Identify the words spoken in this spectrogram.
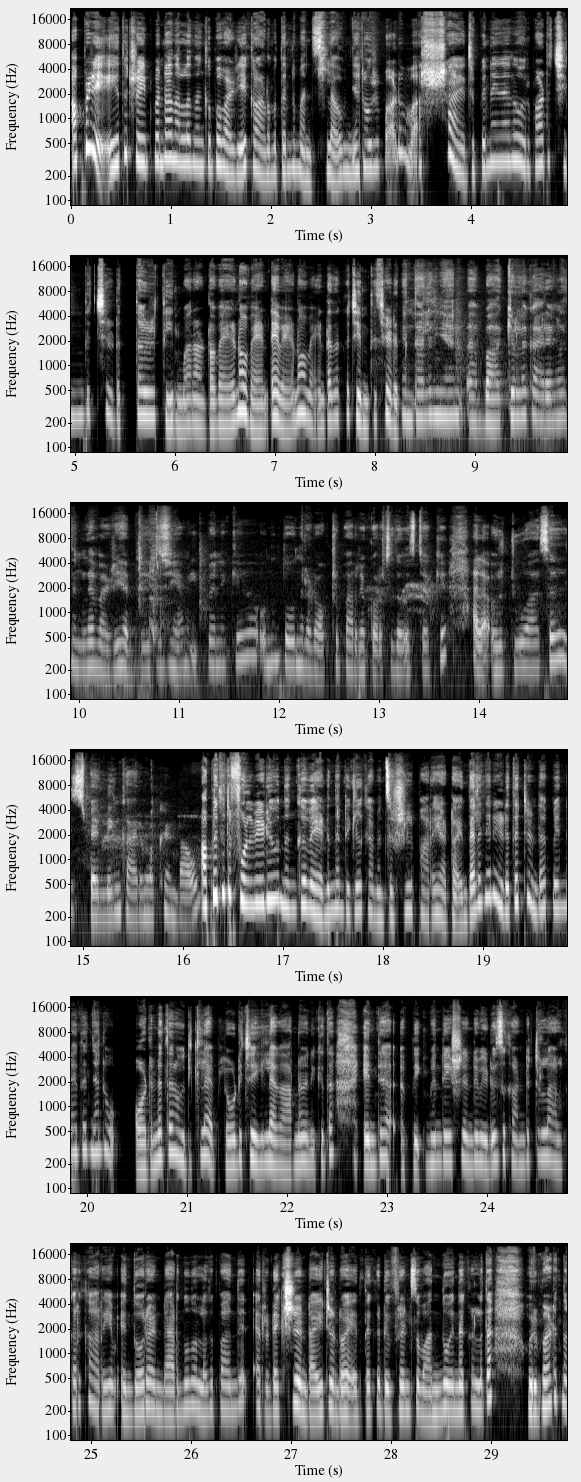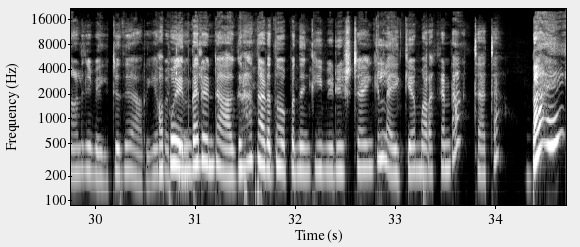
അപ്പോഴേ ഏത് ട്രീറ്റ്മെന്റാന്നുള്ളത് നിങ്ങൾക്ക് ഇപ്പോൾ വഴിയെ കാണുമ്പോൾ തന്നെ മനസ്സിലാവും. ഞാൻ ഒരുപാട് വർഷമായിട്ട് പിന്നെ ഞാൻ ഒരുപാട് ചിന്തിച്ചെടുത്ത ഒരു തീരുമാനമാണ് കേട്ടോ വേണോ വേണ്ടേ വേണോ വേണ്ടതൊക്കെ ചിന്തിച്ചെടുത്തു. എന്തായാലും ഞാൻ അഹ്, ബാക്കിയുള്ള കാര്യങ്ങൾ നിങ്ങളെ വഴി അപ്ഡേറ്റ് ചെയ്യാം. ഇപ്പോൾ എനിക്ക് ഒന്നും തോന്നില്ല ഡോക്ടർ പറഞ്ഞു കുറച്ച് ദിവസത്തേക്ക് അല്ല ഒരു ടു ഹവേഴ്സ് സ്പെല്ലിങ് കാര്യങ്ങളൊക്കെ ഉണ്ടാവും. അപ്പോൾ ഇതിന്റെ ഫുൾ വീഡിയോ നിങ്ങൾക്ക് വേണമെന്നുണ്ടെങ്കിൽ കമന്റ് സെക്ഷനിൽ പറയാം കേട്ടോ എന്തായാലും ഞാൻ എടുത്തിട്ടുണ്ട്. പിന്നെ ഇത് ഞാൻ ഉടനെ തന്നെ ഒരിക്കലും അപ്ലോഡ് ചെയ്യില്ല. കാരണം എനിക്കിത് എന്റെ പിഗ്മെന്റേഷൻ എന്റെ വീഡിയോസ് കണ്ടിട്ടുള്ള ആൾക്കാർക്ക് അറിയാം എന്തോരം ഉണ്ടായിരുന്നു എന്നുള്ളത്. അപ്പോൾ അതിന്റെ റിഡക്ഷൻ ഉണ്ടായിട്ടുണ്ടോ? എന്തൊക്കെ ഡിഫറൻസ് വന്നു എന്നൊക്കെ ഉള്ളത് ഒരുപാട് നാൾ ഞാൻ വെയിറ്റ് ചെയ്തേ അറിയാം അപ്പോൾ എന്തായാലും എന്റെ ആഗ്രഹം നടന്നു. അപ്പോൾ നിങ്ങൾക്ക് ഈ വീഡിയോ ഇഷ്ടമെങ്കിൽ ലൈക്ക് ചെയ്യാൻ മറക്കണ്ട. ടാറ്റ. ബൈ.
